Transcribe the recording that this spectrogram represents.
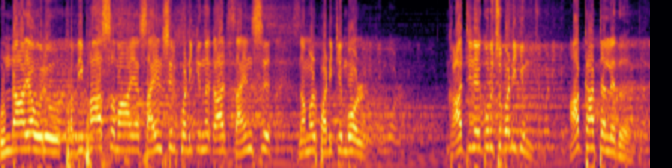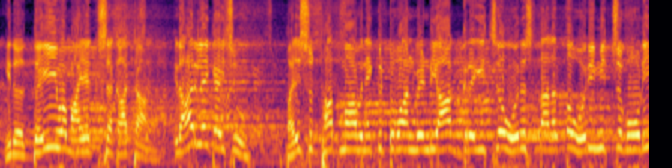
ഉണ്ടായ ഒരു പ്രതിഭാസമായ സയൻസിൽ പഠിക്കുന്ന കാറ്റ് സയൻസ് നമ്മൾ പഠിക്കുമ്പോൾ കാറ്റിനെ കുറിച്ച് പഠിക്കും. ആ കാറ്റല്ലത്. ഇത് ദൈവം അയച്ച കാറ്റാണ്. ഇത് ആരിലേക്ക് അയച്ചു? പരിശുദ്ധാത്മാവിനെ കിട്ടുവാൻ വേണ്ടി ആഗ്രഹിച്ച് ഒരു സ്ഥലത്ത് ഒരുമിച്ച് കൂടി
